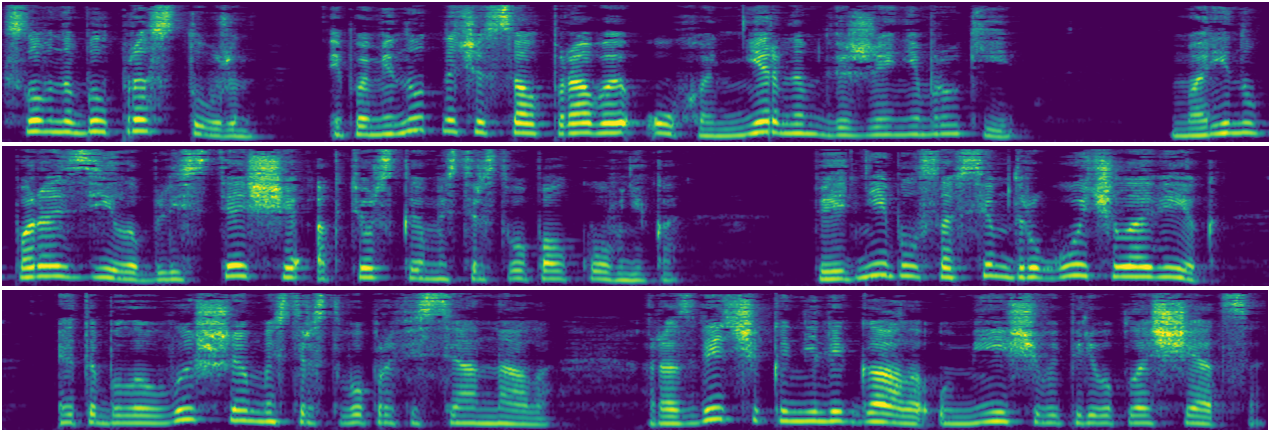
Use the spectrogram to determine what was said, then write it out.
словно был простужен, и поминутно чесал правое ухо нервным движением руки. Марину поразило блестящее актерское мастерство полковника — Перед ней был совсем другой человек. Это было высшее мастерство профессионала, разведчика-нелегала, умеющего перевоплощаться.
